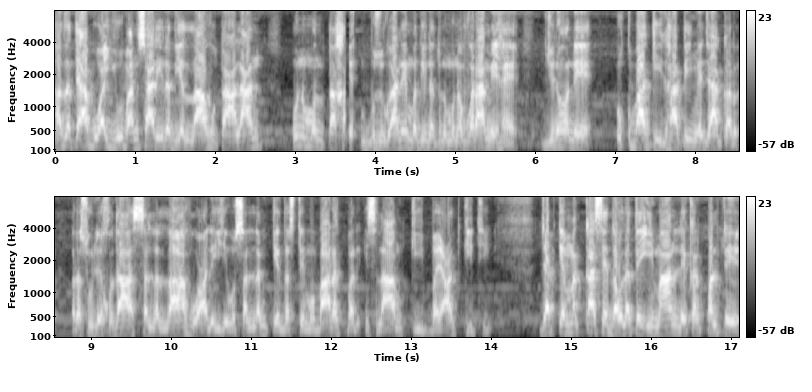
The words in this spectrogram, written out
حضرت ابو ایوب انصاری رضی اللہ تعالیٰ ان منتخب بزرگان مدینت المنورہ میں ہیں، جنہوں نے اقبا کی گھاٹی میں جا کر رسول خدا صلی اللہ علیہ وسلم کے دست مبارک پر اسلام کی بیعت کی تھی۔ جبکہ مکہ سے دولت ایمان لے کر پلٹے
